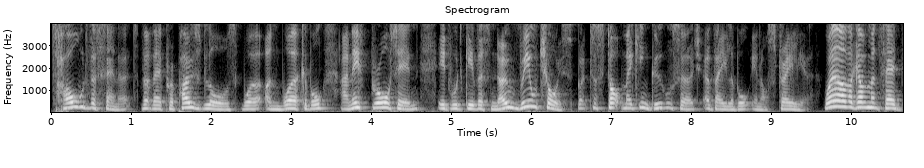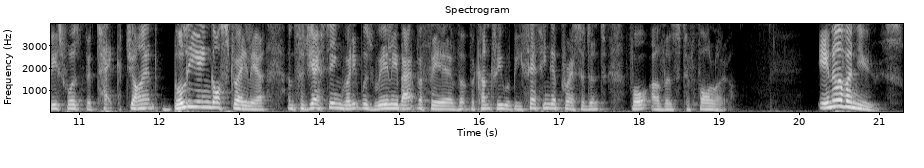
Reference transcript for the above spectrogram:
told the Senate that their proposed laws were unworkable and if brought in, it would give us no real choice but to stop making Google search available in Australia. Well, the government said this was the tech giant bullying Australia and suggesting that it was really about the fear that the country would be setting a precedent for others to follow. In other news,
